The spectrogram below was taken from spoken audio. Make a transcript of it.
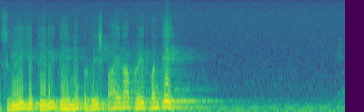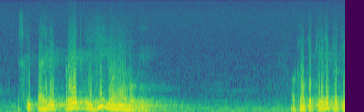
इसलिए ये तेरी देह में प्रवेश पाएगा प्रेत बन के। इसकी पहली प्रेत की ही योनि होगी। और क्योंकि तेरे प्रति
